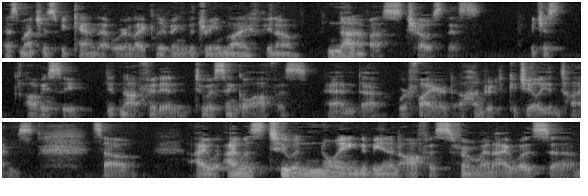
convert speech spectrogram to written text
as much as we can that we're like living the dream life, you know, none of us chose this. We just obviously did not fit into a single office and uh, were fired a hundred cajillion times. So I, I was too annoying to be in an office from when I was uh,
